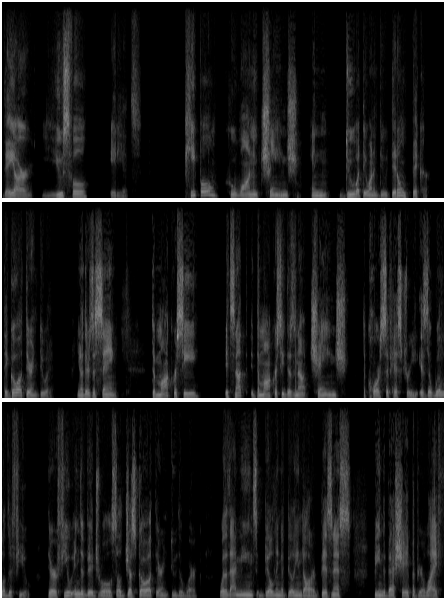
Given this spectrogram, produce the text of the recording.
they are useful idiots. People who want to change and do what they want to do, they don't bicker. They go out there and do it. You know, there's a saying, democracy, it's not democracy does not change the course of history is the will of the few. There are a few individuals they'll just go out there and do the work. Whether that means building a billion dollar business, being the best shape of your life,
